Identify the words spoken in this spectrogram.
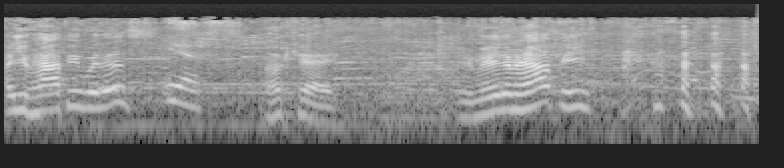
are you happy with this? Yes. Okay, you made him happy.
